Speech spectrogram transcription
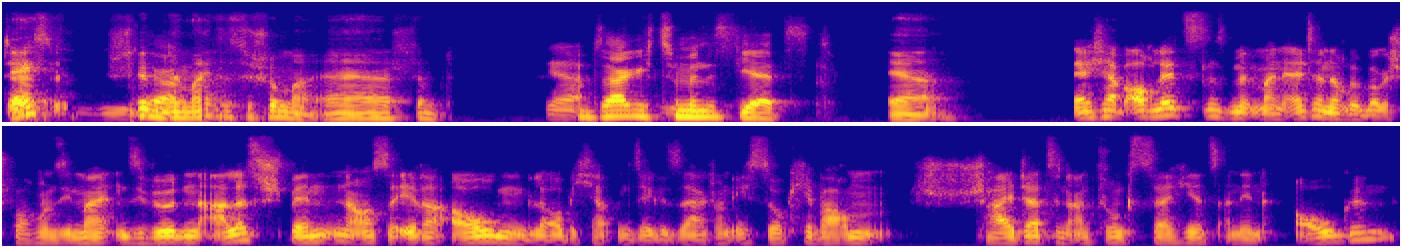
dass Echt? Stimmt, Ja. ne, meintest du schon mal. Ja, stimmt. Ja. Sage ich zumindest jetzt. Ja. Ja, Ich habe auch letztens mit meinen Eltern darüber gesprochen und sie meinten, sie würden alles spenden, außer ihre Augen, glaube ich, hatten sie gesagt. Und ich so, okay, warum scheitert es in Anführungszeichen jetzt an den Augen?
